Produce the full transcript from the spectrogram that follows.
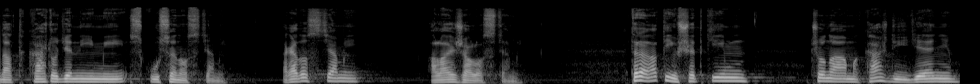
nad každodennými skúsenosťami, radosťami, ale aj žalosťami. Teda nad tým všetkým, čo nám každý deň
